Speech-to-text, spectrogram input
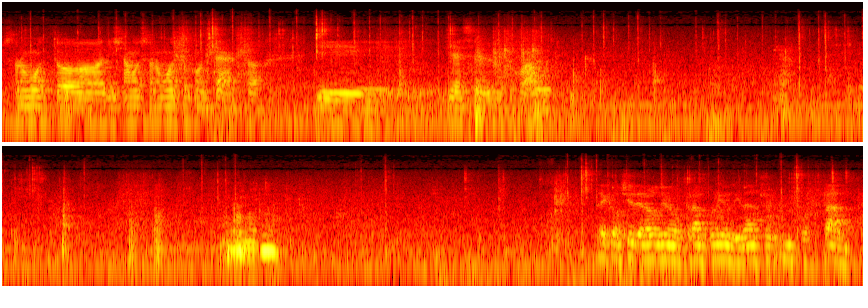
sono molto, diciamo, sono molto contento di, di essere venuto qua a Udine. Lei considera Udine un trampolino di lancio importante?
